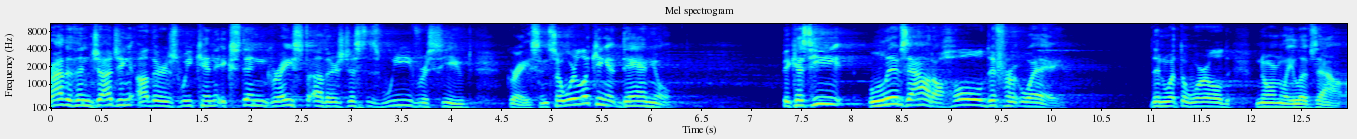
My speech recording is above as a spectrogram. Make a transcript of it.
Rather than judging others, we can extend grace to others just as we've received grace. And so we're looking at Daniel because he lives out a whole different way than what the world normally lives out.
